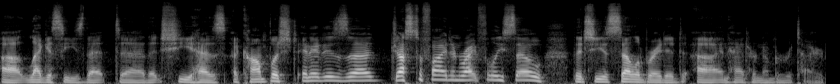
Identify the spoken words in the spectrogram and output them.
uh, legacies that uh, that she has accomplished, and it is uh, justified and rightfully so that she is celebrated uh, and had her number retired.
